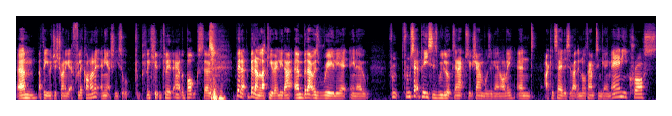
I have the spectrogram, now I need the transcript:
Um, I think he was just trying to get a flick on on it, and he actually sort of completely cleared it out of the box. So bit a bit unlucky, really. That, um, but that was really it. You know, from from set pieces, we looked in absolute shambles again, Ollie, and I can say this about the Northampton game: any cross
